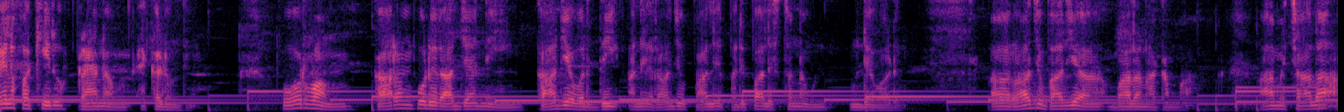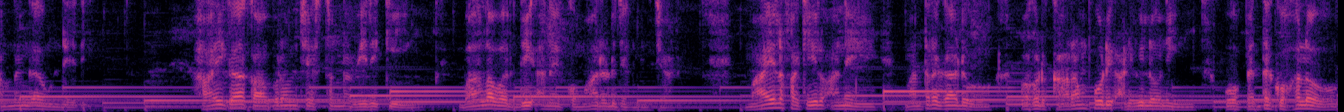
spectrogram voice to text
మాయల ఫకీరు ప్రాణం ఎక్కడుంది? పూర్వం కారంపూడి రాజ్యాన్ని కార్యవర్ధి అనే రాజు పాలి పరిపాలిస్తున్న ఉం- ఉండేవాడు. ఆ రాజు భార్య బాలనాకమ్మ ఆమె చాలా అందంగా ఉండేది. హాయిగా కాపురం చేస్తున్న వీరికి బాలవర్ధి అనే కుమారుడు జన్మించాడు. మాయల ఫకీరు అనే మంత్రగాడు ఒకడు కారంపూడి అడవిలోని ఓ పెద్ద గుహలో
